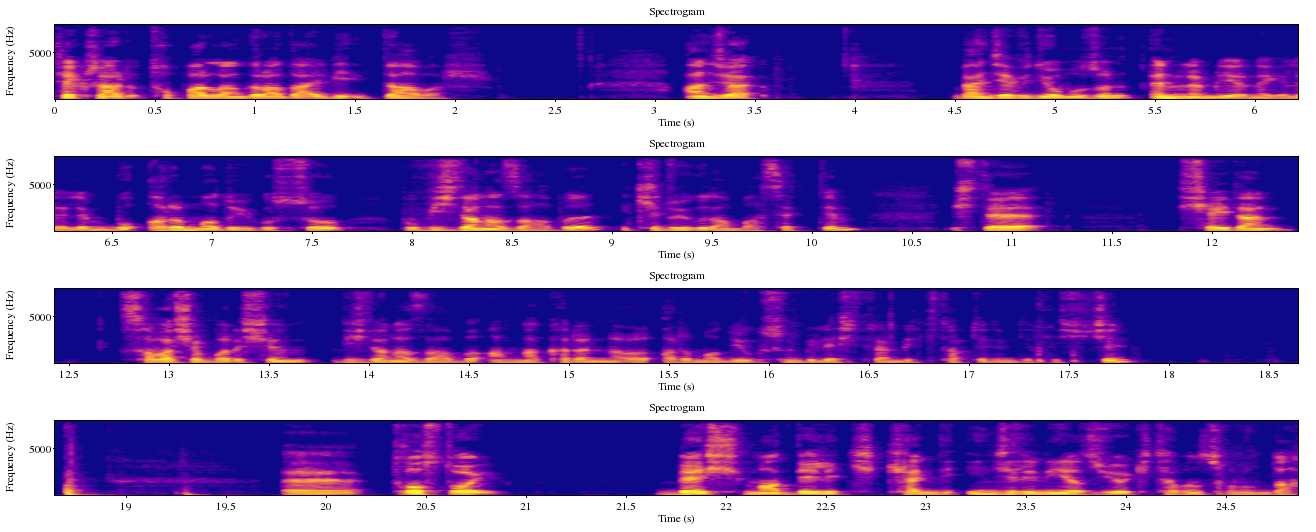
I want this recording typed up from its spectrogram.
tekrar toparlandığına dair bir iddia var. Ancak bence videomuzun en önemli yerine gelelim. Bu arınma duygusu, bu vicdan azabı, iki duygudan bahsettim. İşte şeyden Savaşa Barış'ın vicdan azabı, Anna Karen'in ar- arınma duygusunu birleştiren bir kitap dedim diriliş için. Ee, Tolstoy 5 maddelik kendi İncil'ini yazıyor kitabın sonunda.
